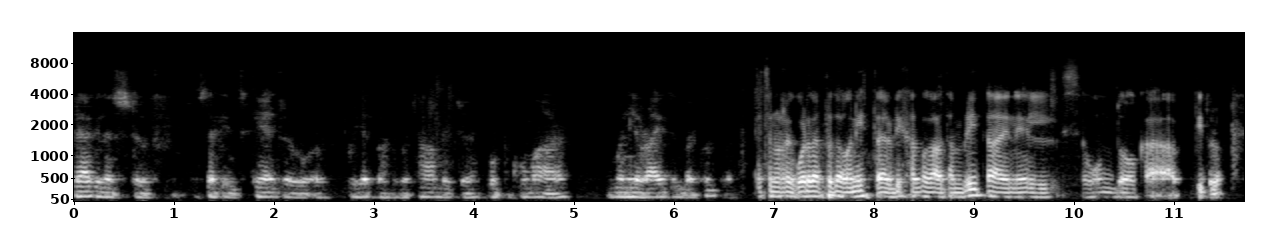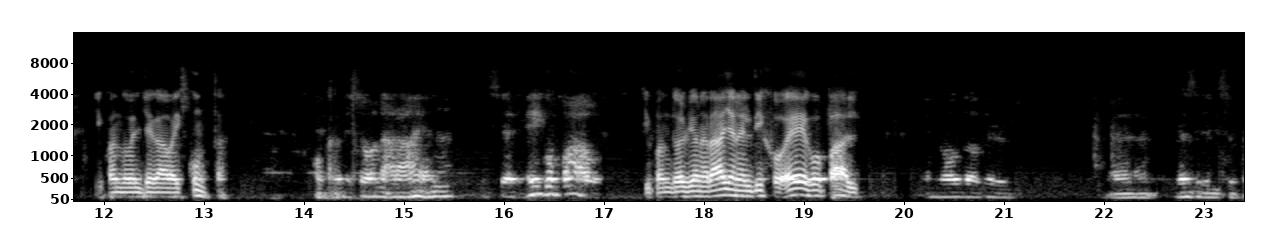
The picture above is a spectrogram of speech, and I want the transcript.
protagonist of the second canto of Brihad Bhagavatamrita, Kumar, when he arrived in Vaikuntha. Esto nos recuerda al protagonista del Brihad Bhagavatamrita en el segundo capítulo y cuando él llegaba a Vaikunta. And when he saw Narayana, he said, Hey Y cuando él vio a Narayan, él dijo, ¡Eh, Gopal! and all the other uh, residents of.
